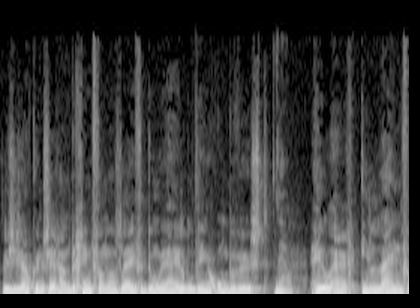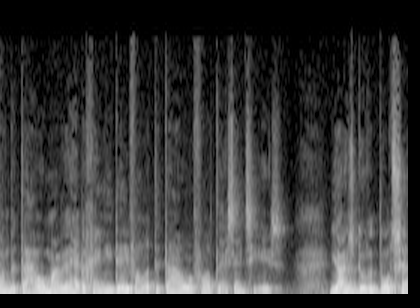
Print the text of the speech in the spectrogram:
Dus je zou kunnen zeggen, aan het begin van ons leven doen we een heleboel dingen onbewust, ja. heel erg in lijn van de taal, maar we hebben geen idee van wat de taal of wat de essentie is. Juist door het botsen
